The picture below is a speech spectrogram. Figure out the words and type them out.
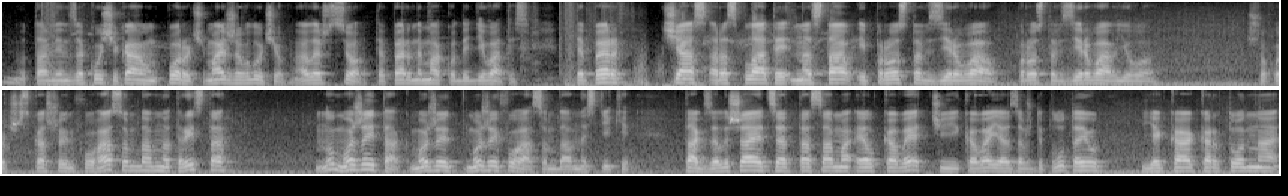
Ну там він за він поруч, майже влучив. Але ж все, тепер нема куди діватись. Тепер час розплати настав і просто взірвав. Просто взірвав його. Що, хочеш сказати, що він фугасом дав на 300? Ну, може і так, може, може і фугасом дав настільки. Так, залишається та сама ЛКВ, чи КВ я завжди плутаю, яка картонна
